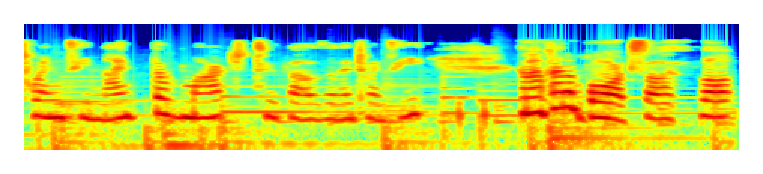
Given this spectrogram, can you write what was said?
29th of March 2020, and I'm kind of bored, so I thought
